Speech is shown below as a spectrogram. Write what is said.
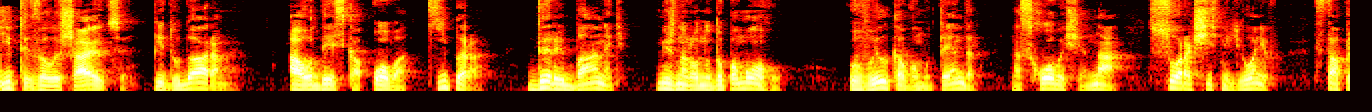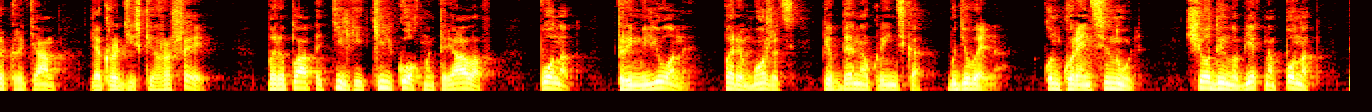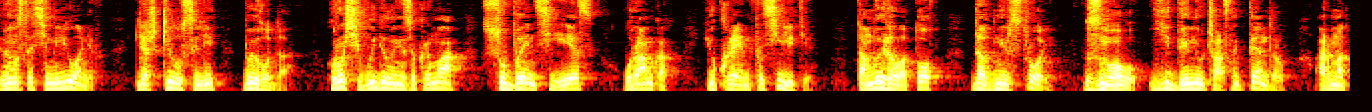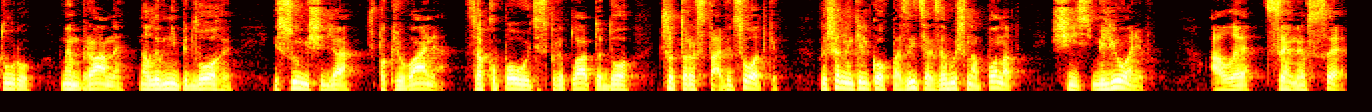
Діти залишаються під ударами. А одеська ова Кіпера дерибанить міжнародну допомогу. У Вилковому тендер на сховище на 46 мільйонів став прикриттям для крадіжки грошей. Переплата тільки кількох матеріалів понад 3 мільйони. Переможець Південна Українська будівельна. Конкуренції нуль. Ще один об'єкт на понад 97 мільйонів для шкіл у селі Вигода. Гроші виділені, зокрема, субвенції ЄС у рамках Ukraine Facility. Там виграла ТОВ Давмірстрой. Знову єдиний учасник тендеру. Арматуру, мембрани, наливні підлоги і суміші для шпаклювання закуповуються з переплатою до 400%. Лише на кількох позиціях завишено понад 6 мільйонів. Але це не все.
